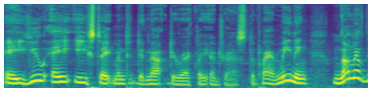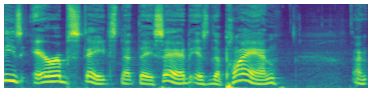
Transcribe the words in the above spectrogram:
A UAE statement did not directly address the plan, meaning none of these Arab states that they said is the plan, an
